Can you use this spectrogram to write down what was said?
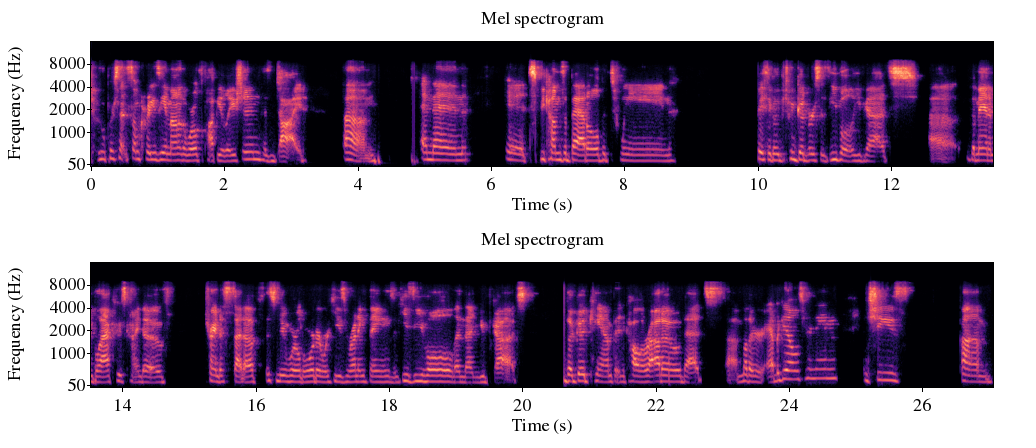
2%, some crazy amount of the world's population has died. Um, and then it becomes a battle between basically between good versus evil. You've got uh, the man in black who's kind of trying to set up this new world order where he's running things and he's evil. And then you've got the good camp in Colorado that's uh, Mother Abigail is her name. And she's um,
